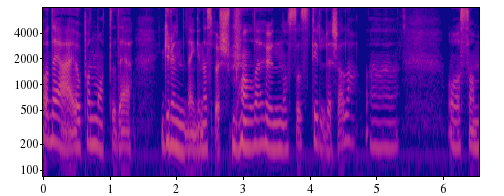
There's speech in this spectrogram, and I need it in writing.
og det er jo på en måte det grunnleggende spørsmålet hun også stiller seg, da. Uh, og som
